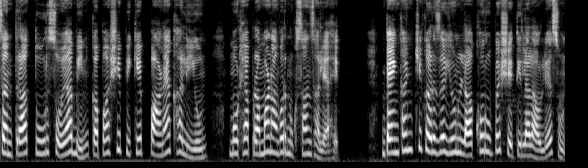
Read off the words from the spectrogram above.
संत्रा तूर सोयाबीन कपाशी पिके पाण्याखाली येऊन मोठ्या प्रमाणावर नुकसान झाले आहेत. बँकांची कर्ज घेऊन लाखो रुपये शेतीला लावले असून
